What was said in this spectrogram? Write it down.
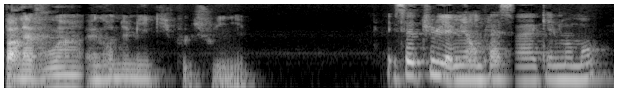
par la voie agronomique, il faut le souligner. Et ça, tu l'as mis en place à quel moment?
